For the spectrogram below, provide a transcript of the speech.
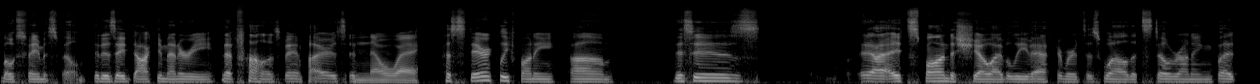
most famous film. It is a documentary that follows vampires. It's No way. hysterically funny. Um, this is uh, it spawned a show I believe afterwards as well that's still running, but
